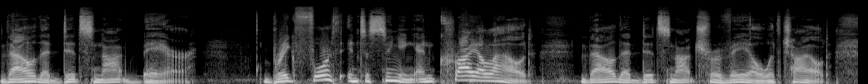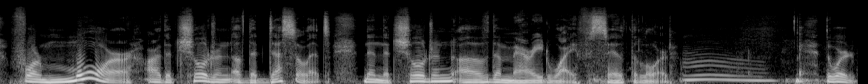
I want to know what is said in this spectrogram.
thou that didst not bear. Break forth into singing and cry aloud, thou that didst not travail with child. For more are the children of the desolate than the children of the married wife, saith the Lord. Mm. The word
